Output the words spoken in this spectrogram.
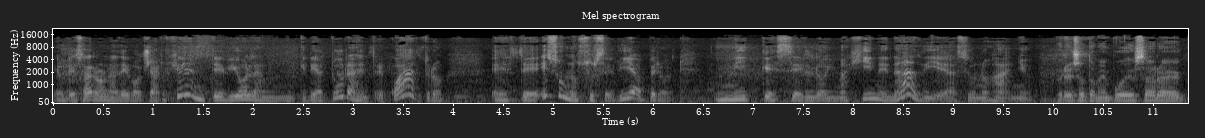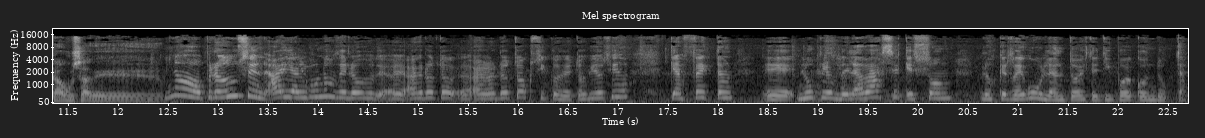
empezaron a degollar gente, violan criaturas entre cuatro. Este, eso no sucedía, pero ni que se lo imagine nadie hace unos años. Pero eso también puede ser eh, causa de... No, producen, hay algunos de los eh, agrotóxicos de estos biocidas que afectan eh, núcleos de la base que son los que regulan todo este tipo de conducta.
